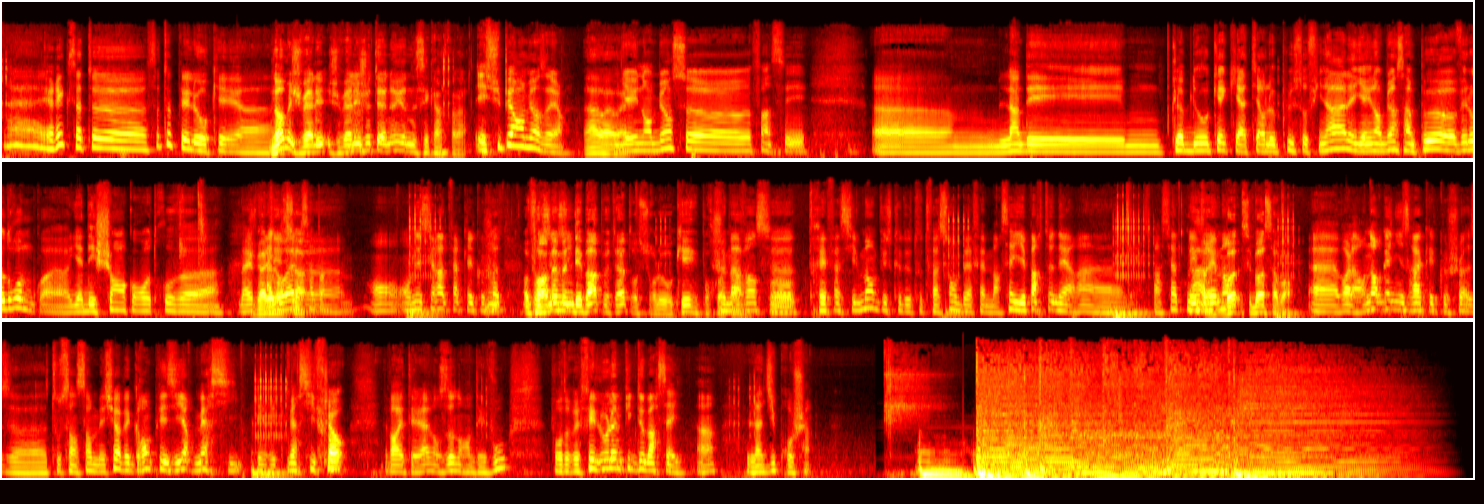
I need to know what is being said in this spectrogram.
Eh, Eric, ça te, ça te plaît le hockey euh Non, mais je vais aller, je vais aller jeter un œil à un de ces quatre là. Et super ambiance d'ailleurs. Ah Il y a une ambiance, euh, enfin c'est euh, l'un des hum, clubs de hockey qui attire le plus au final. Et il y a une ambiance un peu euh, vélodrome. Quoi. Il y a des chants qu'on retrouve euh, bah, à l'OM. On, essaiera de faire quelque chose. On fera même un débat peut-être sur le hockey. Pourquoi Je m'avance très facilement puisque de toute façon BFM Marseille est partenaire hein, Mais ah, vraiment, c'est bon à savoir. voilà, on organisera quelque chose tous ensemble, messieurs, avec grand plaisir. Merci Eric, merci Flo d'avoir été là. On se donne rendez-vous pour débriefer l'Olympique de Marseille hein, lundi prochain.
